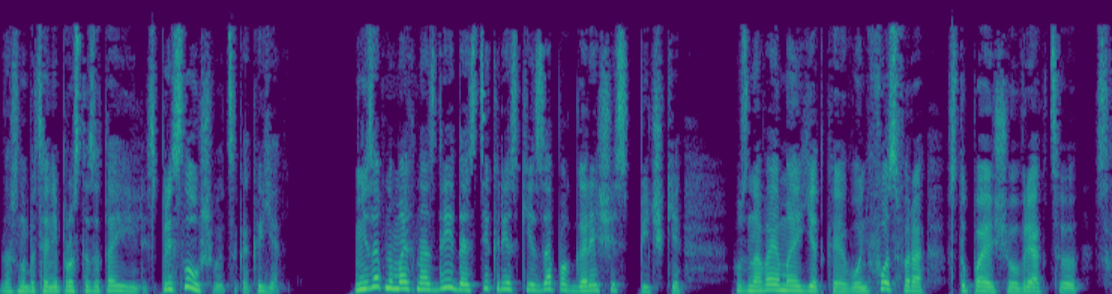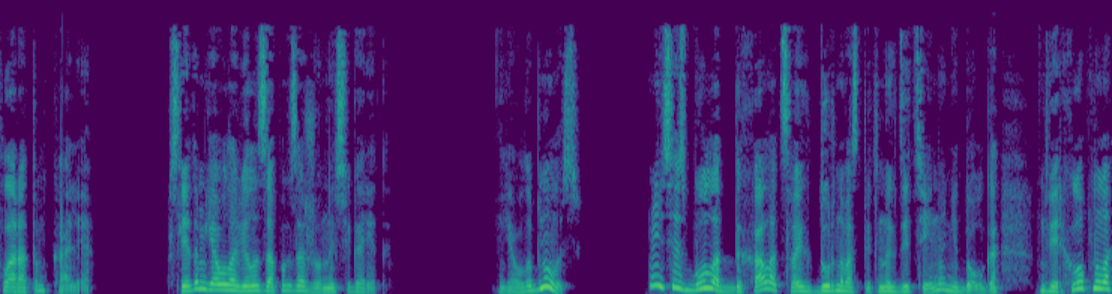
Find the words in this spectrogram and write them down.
Должно быть, они просто затаились, прислушиваются, как и я. Внезапно моих ноздрей достиг резкий запах горящей спички, узнаваемая едкая вонь фосфора, вступающего в реакцию с хлоратом калия. Следом я уловила запах зажженной сигареты. Я улыбнулась. Миссис Бул отдыхала от своих дурно воспитанных детей, но недолго. Дверь хлопнула,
